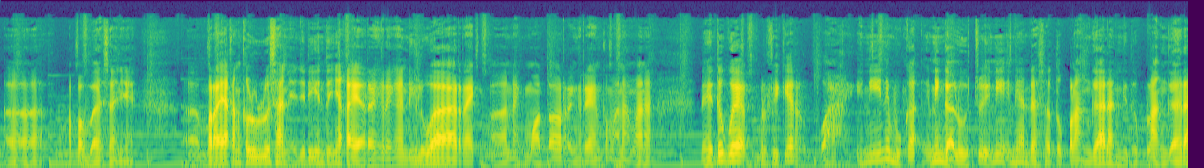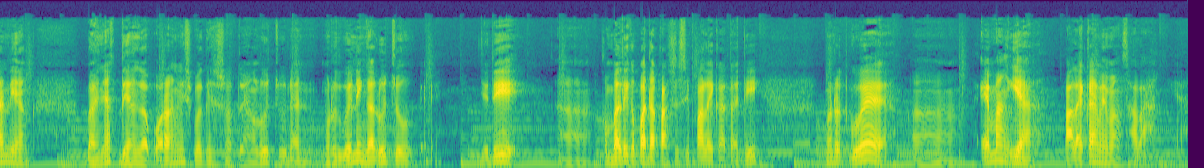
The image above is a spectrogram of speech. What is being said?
uh, apa bahasanya uh, merayakan kelulusan ya. Jadi intinya kayak reng-rengan di luar naik uh, naik motor reng-rengan ke mana-mana. Nah itu gue berpikir wah ini ini bukan ini nggak lucu ini ini ada satu pelanggaran gitu. Pelanggaran yang banyak dianggap orang ini sebagai sesuatu yang lucu dan menurut gue ini nggak lucu jadi uh, kembali kepada kasus si Paleka tadi menurut gue uh, emang iya Paleka memang salah ya.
